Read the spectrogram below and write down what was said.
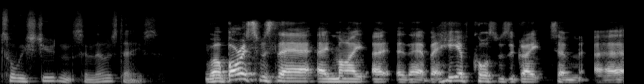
Tory students in those days? Well, Boris was there in my uh, there, but he, of course, was a great um, uh,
